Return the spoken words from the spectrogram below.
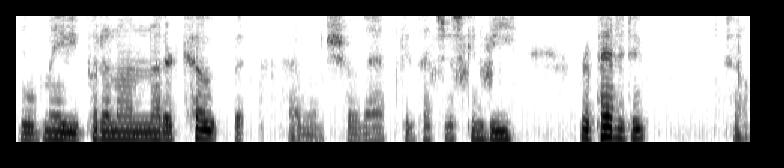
we'll maybe put it on another coat, but I won't show that because that's just going to be repetitive. So,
